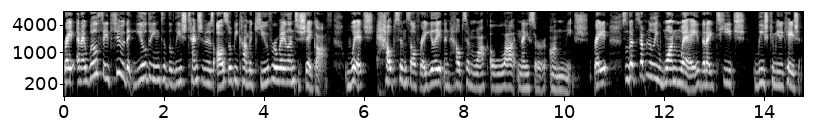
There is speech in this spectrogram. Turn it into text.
right? And I will say too that yielding to the leash tension has also become a cue for Waylon to shake off, which helps him self regulate and helps him walk a lot nicer on leash, right? So that's definitely one way that I teach leash communication,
